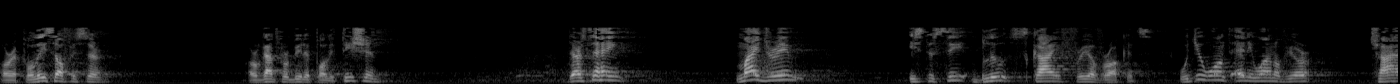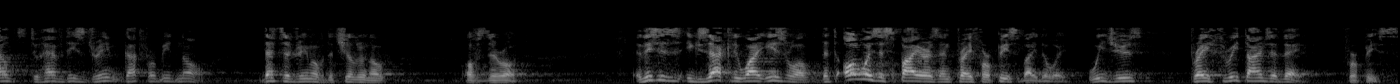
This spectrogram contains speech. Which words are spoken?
or a police officer or, God forbid, a politician. They're saying, my dream is to see blue sky free of rockets. Would you want any one of your child to have this dream? God forbid, no. That's the dream of the children of, of Sderot. This is exactly why Israel, that always aspires and pray for peace, by the way. We Jews pray three times a day for peace.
